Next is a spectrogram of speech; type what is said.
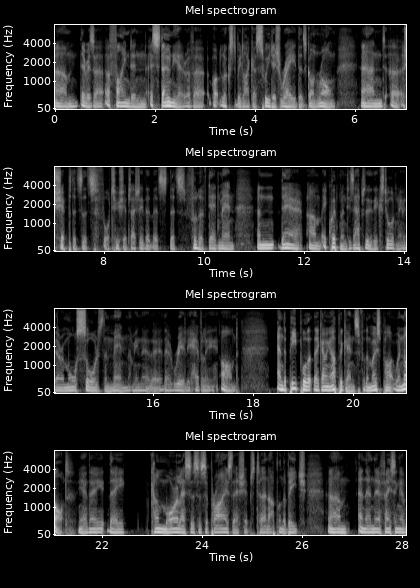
Um, there is a, a, find in Estonia of a what looks to be like a Swedish raid that's gone wrong, and uh, a ship that's that's or two ships actually that, that's that's full of dead men, and their um, equipment is absolutely extraordinary. There are more swords than men. I mean, they're, they're they're really heavily armed, and the people that they're going up against, for the most part, were not. You know, they they come more or less as a surprise. Their ships turn up on the beach, um, and then they're facing a,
